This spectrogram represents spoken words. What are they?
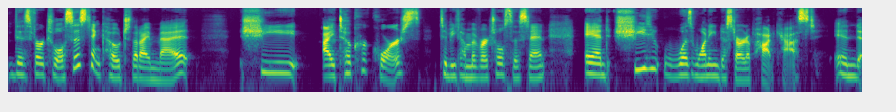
this virtual assistant coach that I met she I took her course to become a virtual assistant and she was wanting to start a podcast. And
